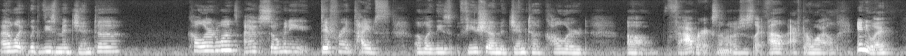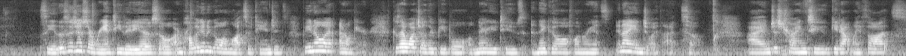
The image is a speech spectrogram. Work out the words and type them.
I have like, like these magenta colored ones. I have so many different types of like these fuchsia magenta colored um, fabrics and I was just like oh, after a while anyway see this is just a ranty video so I'm probably gonna go on lots of tangents but you know what I don't care because I watch other people on their YouTubes and they go off on rants and I enjoy that so I'm just trying to get out my thoughts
